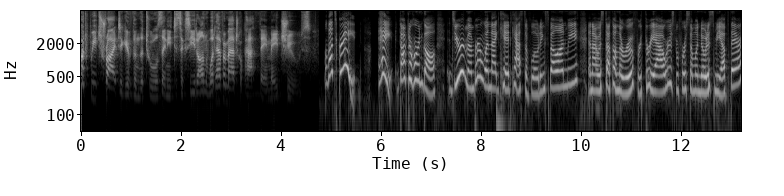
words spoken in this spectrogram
but we try to give them the tools they need to succeed on whatever magical path they may choose. Well, that's great. Hey, Dr. Horngall, do you remember when that kid cast a floating spell on me and I was stuck on the roof for three hours before someone noticed me up there?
